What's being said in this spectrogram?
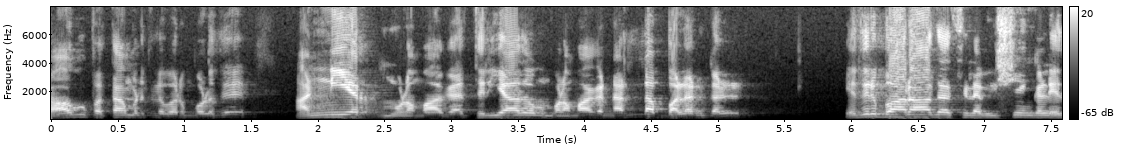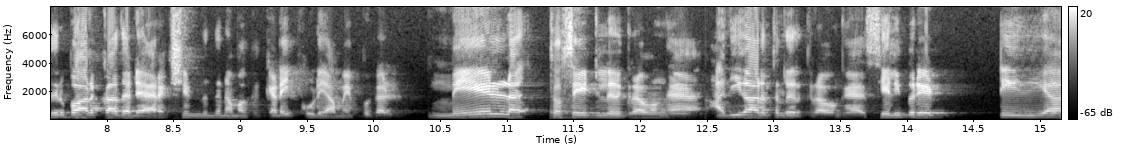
ராகு பத்தாம் இடத்துல வரும்பொழுது அந்நியர் மூலமாக தெரியாதவங்க மூலமாக நல்ல பலன்கள் எதிர்பாராத சில விஷயங்கள் எதிர்பார்க்காத டைரக்ஷன்லேருந்து நமக்கு கிடைக்கக்கூடிய அமைப்புகள் மேல சொசைட்டியில் இருக்கிறவங்க அதிகாரத்தில் இருக்கிறவங்க செலிபிரேட்டிவா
